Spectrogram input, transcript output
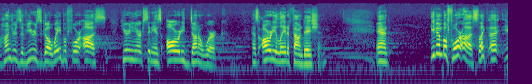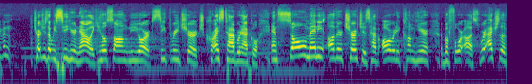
hundreds of years ago, way before us, here in New York City, has already done a work, has already laid a foundation. And even before us, like uh, even churches that we see here now, like Hillsong New York, C3 Church, Christ Tabernacle, and so many other churches have already come here before us. We're actually a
